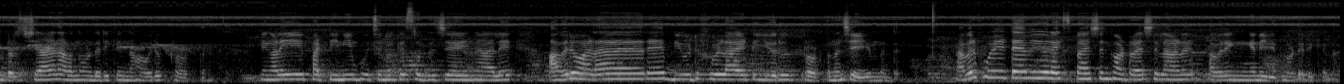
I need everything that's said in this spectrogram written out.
തുടർച്ചയായി നടന്നുകൊണ്ടിരിക്കുന്ന ആ ഒരു പ്രവർത്തനം. നിങ്ങൾ ഈ പട്ടീനെയും പൂച്ചനെയും ഒക്കെ ശ്രദ്ധിച്ചു കഴിഞ്ഞാൽ അവർ വളരെ ബ്യൂട്ടിഫുള്ളായിട്ട് ഈ ഒരു പ്രവർത്തനം ചെയ്യുന്നുണ്ട്. അവർ ഫുൾ ടൈം ഈ ഒരു എക്സ്പാൻഷൻ കോൺട്രാക്ഷനിലാണ് അവരിങ്ങനെ ഇരുന്നുകൊണ്ടിരിക്കുന്നത്.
